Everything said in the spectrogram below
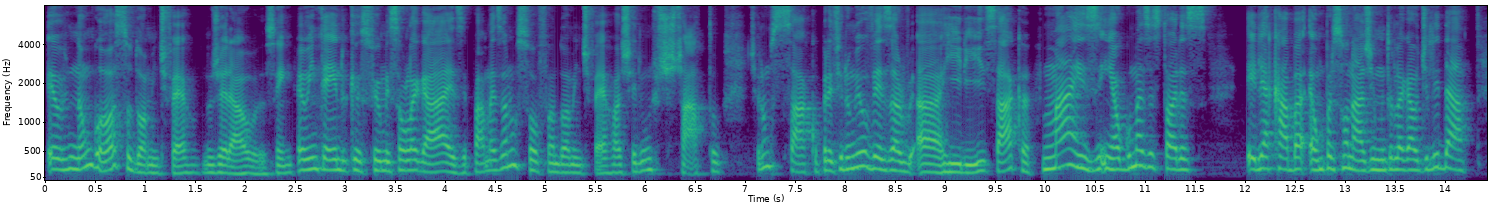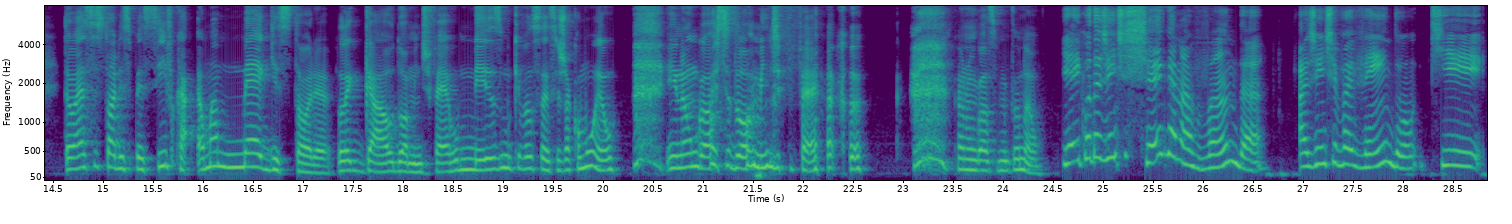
eu não gosto do Homem de Ferro, no geral, assim. Eu entendo que os filmes são legais e pá, mas eu não sou fã do Homem de Ferro. Eu acho ele um chato, acho ele um saco. Prefiro mil vezes a, a Riri, saca? Mas em algumas histórias ele acaba é um personagem muito legal de lidar. Então essa história específica é uma mega história legal do Homem de Ferro, mesmo que você seja como eu e não goste do Homem de Ferro. eu não gosto muito não. E aí quando a gente chega na Wanda, a gente vai vendo que,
